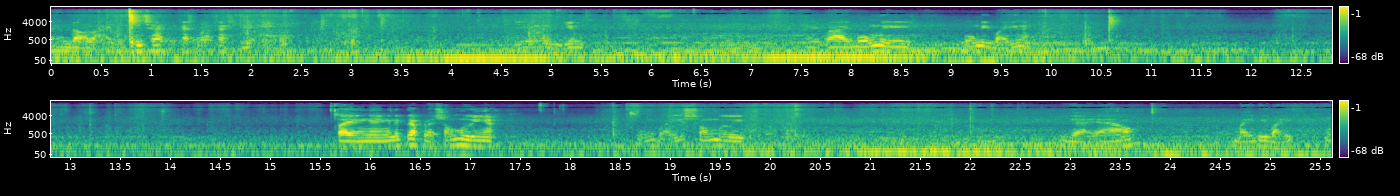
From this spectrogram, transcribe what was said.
Em đo lại chính xác các bác các dễ hình dung. Này, vai 40 47 này tay ngang nếp gấp là 60 nha. 47 60 dài áo. 77 ừ,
